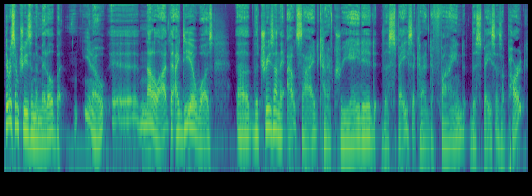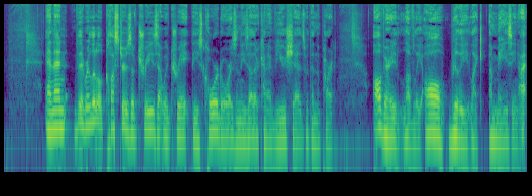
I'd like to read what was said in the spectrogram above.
There were some trees in the middle, but you know, uh, not a lot. The idea was uh, the trees on the outside kind of created the space. It kind of defined the space as a park. And then there were little clusters of trees that would create these corridors and these other kind of view sheds within the park. All very lovely, all really like amazing. I,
